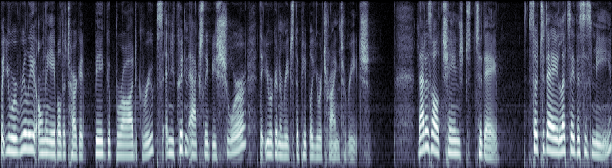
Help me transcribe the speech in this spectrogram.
but you were really only able to target big, broad groups, and you couldn't actually be sure that you were going to reach the people you were trying to reach. That has all changed today. So today, let's say this is me.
